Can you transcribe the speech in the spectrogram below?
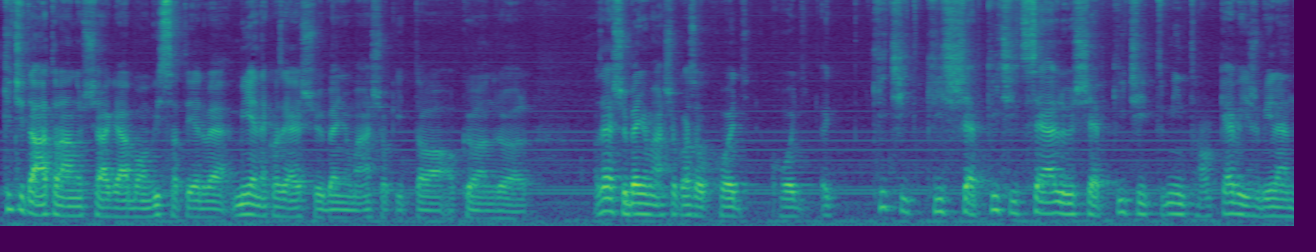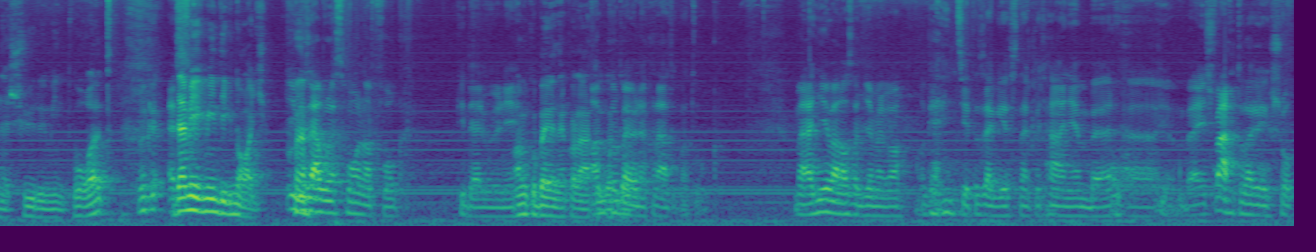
kicsit általánosságában visszatérve, milyenek az első benyomások itt a, a Kölnről? Az első benyomások azok, hogy, hogy egy kicsit kisebb, kicsit szellősebb, kicsit mintha kevésbé lenne sűrű, mint volt, Ez, de még mindig nagy, Igazából ez holnap fog kiderülni. amikor bejönnek a amikor látogatók. bejönnek a látogatók. Mert hát nyilván az adja meg a, a gerincét az egésznek, hogy hány ember uh, jön be, és várhatólag elég sok,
